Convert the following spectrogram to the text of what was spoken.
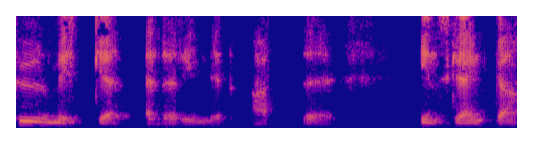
hur mycket är det rimligt att eh, inskränka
